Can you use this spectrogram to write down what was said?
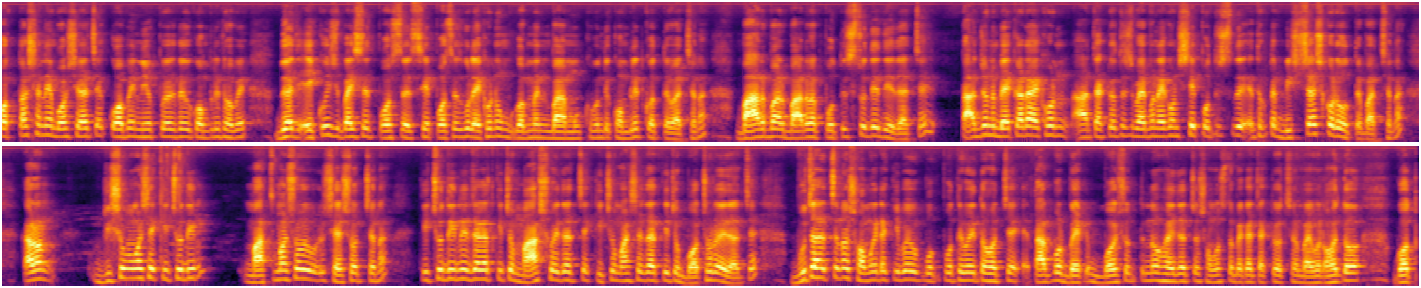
প্রত্যাশা নিয়ে বসে আছে কবে নিয়োগ প্রক্রিয়া কমপ্লিট হবে। দু হাজার একুশ বাইশের প্রসেস সেই প্রসেসগুলো এখনও গভর্নমেন্ট বা মুখ্যমন্ত্রী কমপ্লিট করতে পারছে না, বারবার বারবার প্রতিশ্রুতি দিয়ে যাচ্ছে, তার জন্য বেকাররা এখন চাকরি হতে ভাই বোন এখন সেই প্রতিশ্রুতি এতটা বিশ্বাস করে উঠতে পারছে না, কারণ ডিসেম্বর মাসে কিছুদিন, মার্চ মাসও শেষ হচ্ছে না কিছু দিনের জায়গায় কিছু মাস হয়ে যাচ্ছে, কিছু মাসের জায়গায় কিছু বছর হয়ে যাচ্ছে। বোঝা যাচ্ছে না সময়টা কীভাবে প্রতিবাহিত হচ্ছে, তারপর বয়সোত্তীর্ণ হয়ে যাচ্ছে, সমস্ত বেকার চাকরি হচ্ছে না, ভাইবোন। হয়তো গত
